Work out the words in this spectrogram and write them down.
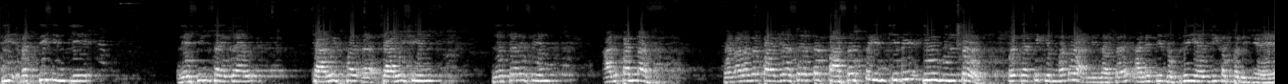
ती बत्तीस इंची रेसिंग सायकल चाळीस प- चाळीस इंच त्रेचाळीस इंच आणि पन्नास. कोणाला जर पाहिजे असेल तर पासष्ट इंची बी टी मिळतो पण त्याची किंमत वाढली जात आहे आणि ती दुसरी एल जी कंपनीची आहे.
